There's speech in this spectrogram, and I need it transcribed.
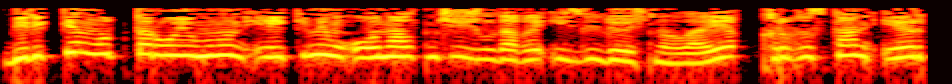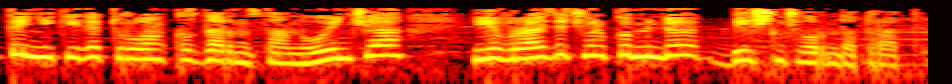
Бириккен улуттар уюмунун эки миң он алтынчы жылдагы изилдөөсүнө ылайык кыргызстан эрте никеге турган кыздардын саны боюнча евразия чөлкөмүндө бешинчи орунда турат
